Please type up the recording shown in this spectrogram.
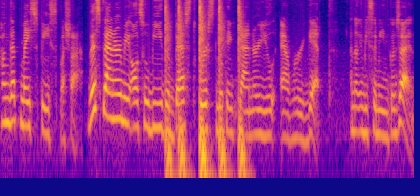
Hanggat may space pa siya. This planner may also be the best worst looking planner you'll ever get. Anong ibig sabihin ko dyan?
